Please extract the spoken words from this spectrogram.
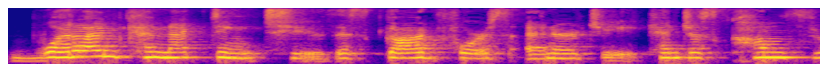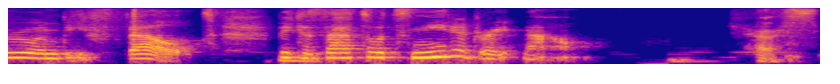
what I'm connecting to, this God force energy, can just come through and be felt because mm. that's what's needed right now. Yes.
